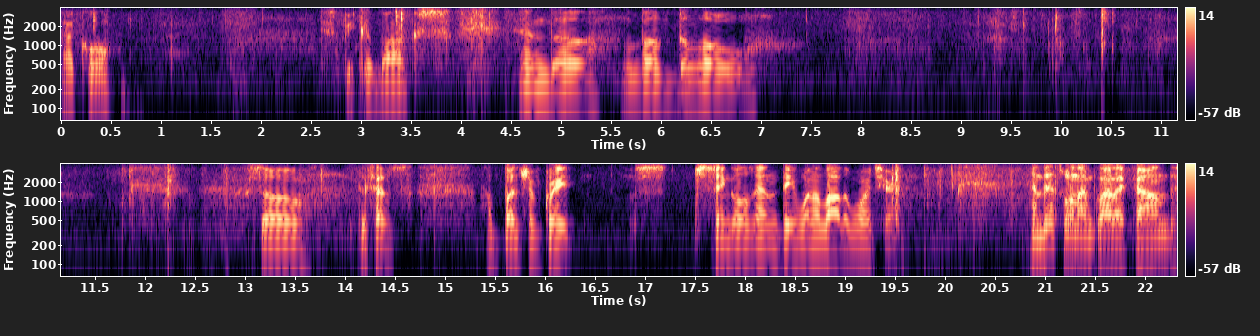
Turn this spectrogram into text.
That cool? Speakerboxxx and uh, Love Below. So this has a bunch of great singles and they won a lot of awards here. And this one I'm glad I found.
